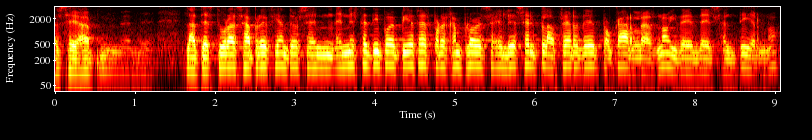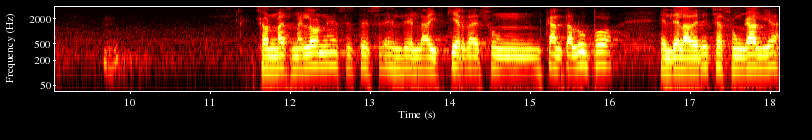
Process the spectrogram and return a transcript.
O sea, la textura se aprecia, entonces en, este tipo de piezas, por ejemplo, es el, es el placer de tocarlas ¿no? y de, sentir. ¿no? Son más melones, este es, el de la izquierda es un cantalupo, el de la derecha es un galia.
